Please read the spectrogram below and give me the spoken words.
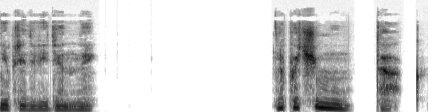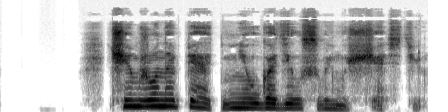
непредвиденный. Но почему так? Чем же он опять не угодил своему счастью?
